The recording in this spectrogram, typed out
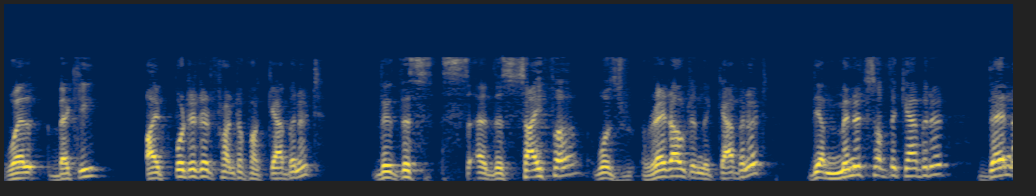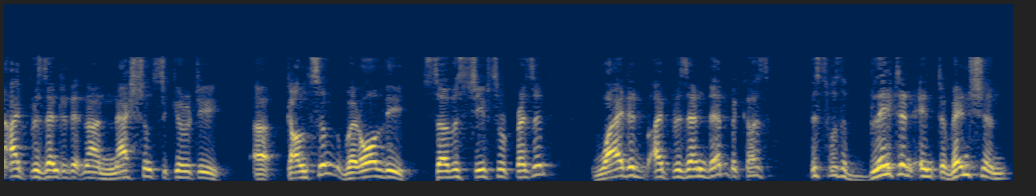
Well, Becky, I put it in front of our cabinet. The, this, uh, the cipher was read out in the cabinet. There are minutes of the cabinet. Then I presented it in our National Security uh, Council, where all the service chiefs were present. Why did I present them? Because this was a blatant intervention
